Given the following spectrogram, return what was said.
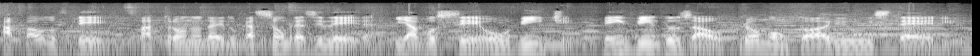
a Paulo Freire, patrono da educação brasileira, e a você, ouvinte, bem-vindos ao Promontório Estéreo.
